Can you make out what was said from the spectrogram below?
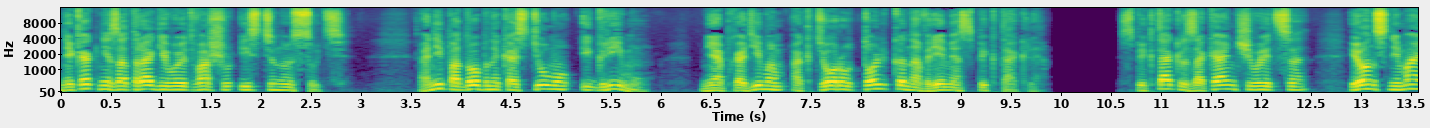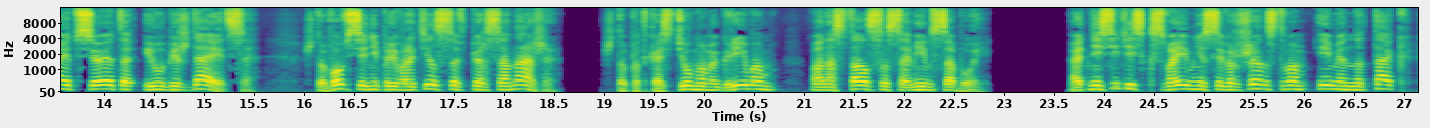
никак не затрагивают вашу истинную суть. Они подобны костюму и гриму, необходимым актеру только на время спектакля. Спектакль заканчивается, и он снимает все это и убеждается, что вовсе не превратился в персонажа, что под костюмом и гримом он остался самим собой. Отнеситесь к своим несовершенствам именно так,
